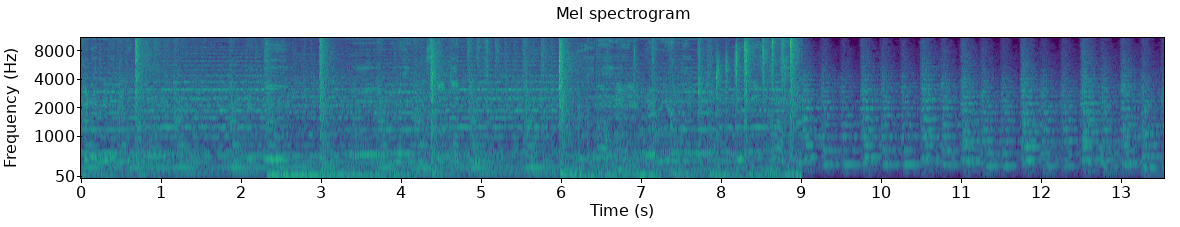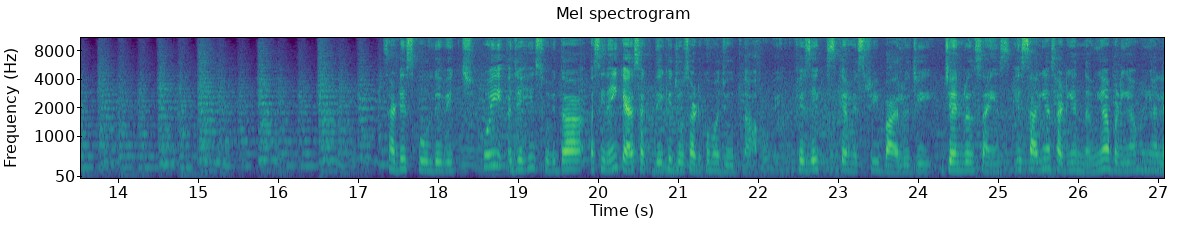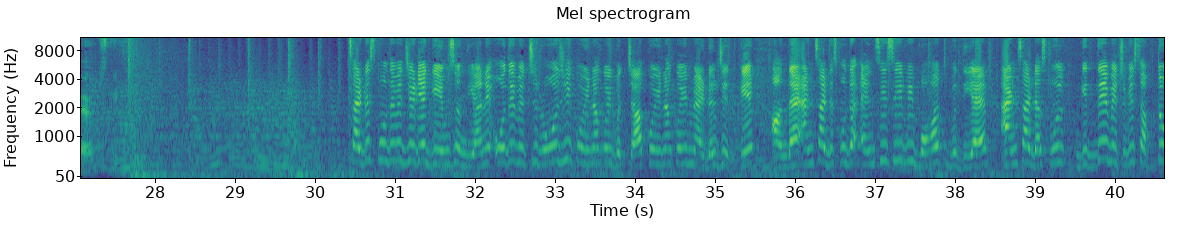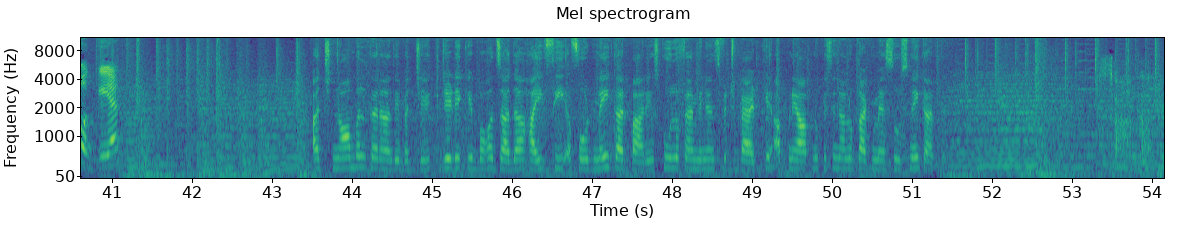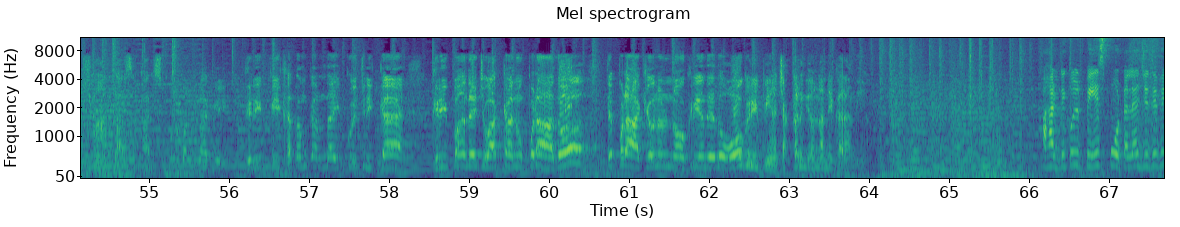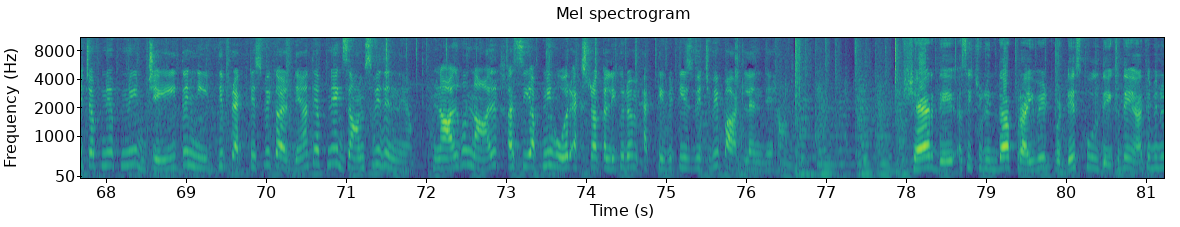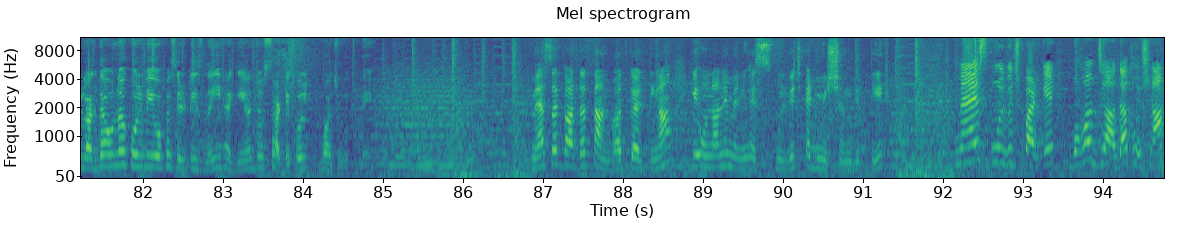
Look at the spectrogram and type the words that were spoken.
ਕਿਹੜਾ ਕਿਹੜਾ pollution ਆ ਰਿਹਾ ਇੱਕ ਜਿਹੜਾ ਹੈ municipal corporation ਦੂਸਰਾ ਹੈ ਡੈਰੀਆਂ ਦਾ, ਤੇ ਤੀਸਰਾ ਹੈ ਸਾਡੇ ਸਕੂਲ ਦੇ ਵਿੱਚ ਕੋਈ ਅਜਿਹੀ ਸੁਵਿਧਾ ਅਸੀਂ ਨਹੀਂ ਕਹਿ ਸਕਦੇ ਕਿ ਜੋ ਸਾਡੇ ਕੋਲ ਮੌਜੂਦ ਨਾ ਹੋਵੇ। Physics chemistry biology general science ਇਹ ਸਾਰੀਆਂ ਸਾਡੀਆਂ ਨਵੀਆਂ ਬਣੀਆਂ ਹੋਈਆਂ ਲੈਬਸ ਨੇ। ਗੇਮਸ ਹੁੰਦੀਆਂ ਨੇ, ਉਹਦੇ ਵਿੱਚ ਰੋਜ਼ ਹੀ ਕੋਈ ਨਾ ਕੋਈ ਬੱਚਾ, ਕੋਈ ਨਾ ਕੋਈ ਮੈਡਲ ਜਿੱਤ ਕੇ ਆਂਦਾ ਹੈ। ਐਂਡ ਸਾਡੇ ਸਕੂਲ ਦਾ ਐਨਸੀਸੀ ਵੀ ਬਹੁਤ ਵਧੀਆ ਹੈ ਐਂਡ ਸਾਡਾ ਸਕੂਲ ਗਿੱਧੇ ਵਿੱਚ ਵੀ ਸਭ ਤੋਂ ਅੱਗੇ ਹੈ। ਅੱਜ ਨਾਰਮਲ ਘਰਾਂ ਦੇ ਬੱਚੇ ਜਿਹੜੇ ਕਿ ਬਹੁਤ ਜ਼ਿਆਦਾ ਹਾਈ ਫੀ ਅਫੋਰਡ ਨਹੀਂ ਕਰ ਪਾ ਰਹੇ ਸਕੂਲ ਆਫ ਐਮੀਨੈਂਸ ਵਿੱਚ ਬੈਠ ਕੇ ਆਪਣੇ ਆਪ ਨੂੰ ਕਿਸੇ ਨਾਲੋਂ ਘੱਟ ਮਹਿਸੂਸ ਨਹੀਂ ਕਰਦੇ। ਸ਼ਾਨਦਾਰ ਸਰਕਾਰੀ ਸਕੂਲ ਬਣਨ ਲੱਗੇ ਗਰੀਬੀ ਖਤਮ ਕਰਨ ਦਾ ਇੱਕੋ ਹੀ ਤਰੀਕਾ ਹੈ। ਗਰੀਬਾਂ ਦੇ ਜਵਾਕਾਂ ਨੂੰ ਪੜ੍ਹਾ ਦਿਓ ਤੇ ਪੜ੍ਹਾ ਕੇ ਉਹਨਾਂ ਨੂੰ ਨੌਕਰੀਆਂ ਦੇ ਦਿਓ ਉਹ ਗਰੀਬੀਆਂ ਚੱਕਣਗੇ ਉਹਨਾਂ ਦੇ ਘਰਾਂ ਦੀਆਂ। ਸਾਡੇ ਕੋਲ ਪੇਸ ਪੋਰਟਲ ਹੈ, ਜਿਹਦੇ ਵਿੱਚ ਆਪਣੀ ਆਪਣੀ ਜੇਈ ਤੇ ਨੀਟ ਦੀ ਪ੍ਰੈਕਟਿਸ ਵੀ ਕਰਦੇ ਹਾਂ ਤੇ ਆਪਣੇ ਐਗਜ਼ਾਮਸ ਵੀ ਦਿੰਦੇ ਹਾਂ। ਨਾਲ ਹੋ ਨਾਲ ਅਸੀਂ ਆਪਣੀ ਹੋਰ ਐਕਸਟਰਾ ਕਰਿਕੂਲਮ ਐਕਟੀਵਿਟੀਜ਼ ਵਿੱਚ ਵੀ ਪਾਰਟ ਲੈਂਦੇ ਹਾਂ। ਸ਼ਹਿਰ ਦੇ ਅਸੀਂ ਚੁਣਿੰਦਾ ਪ੍ਰਾਈਵੇਟ ਵੱਡੇ ਸਕੂਲ ਦੇਖਦੇ ਹਾਂ ਤੇ ਮੈਨੂੰ ਲੱਗਦਾ ਉਹਨਾਂ ਕੋਲ ਵੀ ਉਹ ਫੈਸਿਲਿਟੀਆਂ ਨਹੀਂ ਹੈਗੀਆਂ ਜੋ ਸਾਡੇ ਕੋਲ ਮੌਜੂਦ ਨੇ। ਮੈਂ ਸਰਕਾਰ ਦਾ ਧੰਨਵਾਦ ਕਰਦੀ ਹਾਂ ਕਿ ਉਹਨਾਂ ਨੇ ਮੈਨੂੰ ਇਸ ਸਕੂਲ ਵਿੱਚ ਐਡਮਿਸ਼ਨ ਦਿੱਤੀ। ਮੈਂ ਇਸ ਸਕੂਲ ਵਿੱਚ ਪੜ੍ਹ ਕੇ ਬਹੁਤ ਜ਼ਿਆਦਾ ਖੁਸ਼ ਹਾਂ।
